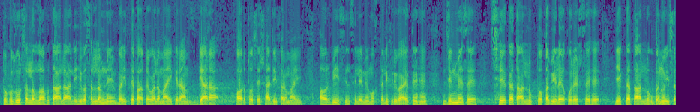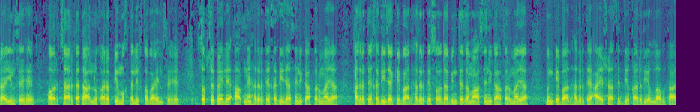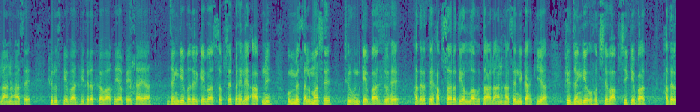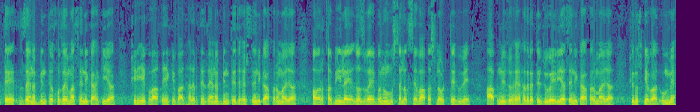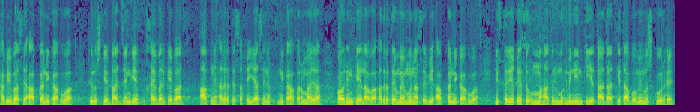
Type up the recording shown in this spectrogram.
تو حضور صلی اللہ تعالی علیہ وسلم نے بے اتفاق علماء کرام گیارہ عورتوں سے شادی فرمائی۔ اور بھی اس سلسلے میں مختلف روایتیں ہیں، جن میں سے چھ کا تعلق تو قبیلہ قریش سے ہے، ایک کا تعلق بنو اسرائیل سے ہے، اور چار کا تعلق عرب کے مختلف قبائل سے ہے۔ سب سے پہلے آپ نے حضرت خدیجہ سے نکاح فرمایا، حضرت خدیجہ کے بعد حضرت سودا بنت زما سے نکاح فرمایا، ان کے بعد حضرت عائشہ صدیقہ رضی اللہ تعالیٰ عنہ سے، پھر اس کے بعد ہجرت کا واقعہ پیش آیا۔ جنگ بدر کے بعد سب سے پہلے آپ نے ام سلمہ سے، پھر ان کے بعد جو ہے حضرت حفصہ رضی اللہ تعالی عنہ سے نکاح کیا، پھر جنگ احد سے واپسی کے بعد حضرت زینب بنت خزیمہ سے نکاح کیا، پھر ایک واقعے کے بعد حضرت زینب بنت جہش سے نکاح فرمایا اور قبیلہ غزوہ بنو مستلق سے واپس لوٹتے ہوئے آپ نے جو ہے حضرت جویریہ سے نکاح فرمایا، پھر اس کے بعد ام حبیبہ سے آپ کا نکاح ہوا، پھر اس کے بعد جنگ خیبر کے بعد آپ نے حضرت صفیہ سے نکاح فرمایا اور ان کے علاوہ حضرت میمونہ سے بھی آپ کا نکاح ہوا۔ اس طریقے سے امہات المؤمنین کی یہ تعداد کتابوں میں مذکور ہے۔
